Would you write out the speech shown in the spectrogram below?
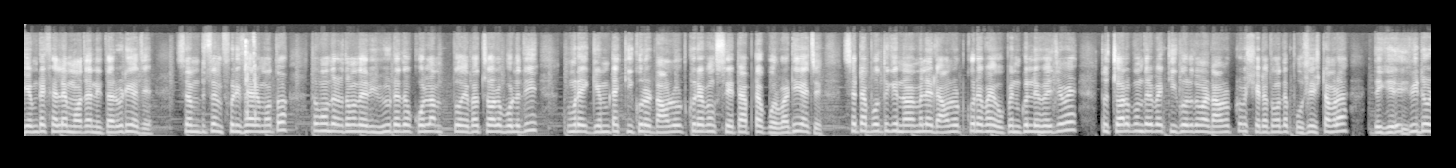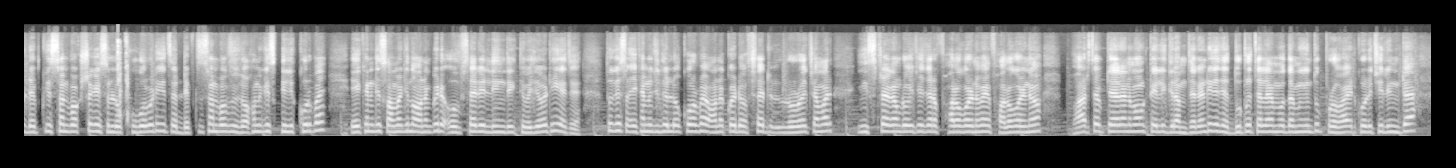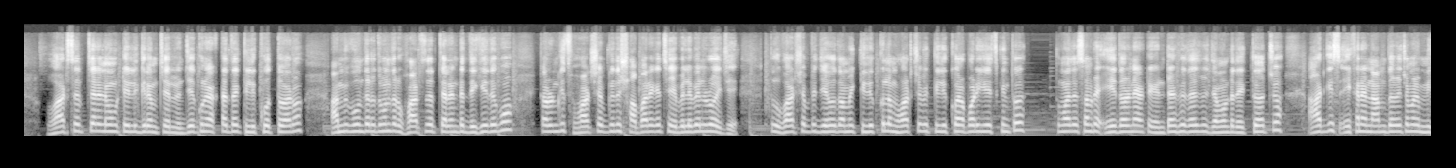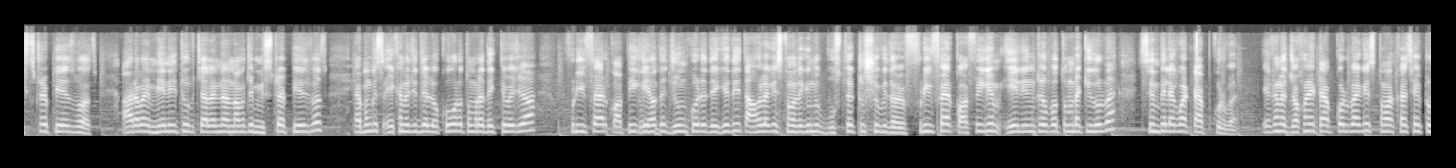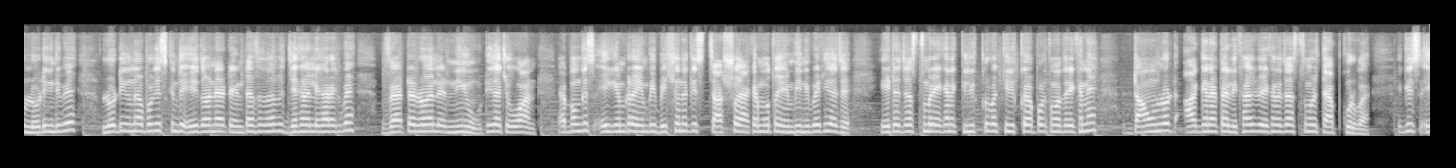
গেমটা খেলে মজা নিতে পারবে, ঠিক আছে? সেম টু সেম ফ্রি ফায়ারের মতো। তো বন্ধুরা, তোমাদের রিভিউটা তো করলাম, তো এবার চলো বলে দিই, তোমরা এই গেমটা কী করে ডাউনলোড করে এবং সেট আপটা করবা, ঠিক আছে? সেটা বলতে কি নর্মালি ডাউনলোড করে ভাই ওপেন করলে হয়ে যাবে। তো চলো বন্ধুরা, এবার কী করে তোমরা ডাউনলোড করবে সেটা তোমাদের প্রসেসটা আমরা দেখি। ভিডিও ডেসক্রিপশন বক্সটা গেছে লক্ষ্য করবে, ঠিক আছে? ডেসক্রিপশন বক্সে যখন কিছু ক্লিক করবে, এখানে কিছু আমরা কিন্তু অনেক কয়টা ওয়েবসাইটের লিঙ্ক দেখতে পেয়ে যাবে, ঠিক আছে? তো কিছু এখানে যদি লক্ষ্য করবে, অনেক কয়টা ওয়েবসাইট রয়েছে আমার। ইনস্টাগ্রাম রয়েছে, যারা ফলো করে নেবে ফলো করে নেওয়া হোয়াটসঅ্যাপ চ্যানেল এবং টেলিগ্রাম চ্যানেল ঠিক আছে? দুটো চ্যানেলের মধ্যে আমি কিন্তু প্রোভাইড করেছি লিঙ্কটা হোয়াটসঅ্যাপ চ্যানেল এবং টেলিগ্রাম চ্যানেল যে কোনো একটাতে ক্লিক করতে পারো। আমি বন্ধুরা তোমাদের হোয়াটসঅ্যাপ চ্যানেলটা দেখিয়ে দেবো, কারণ কি হোয়াটসঅ্যাপ কিন্তু সবার কাছে অ্যাভেলেবেল রয়েছে। তো হোয়াটসঅ্যাপে যেহেতু আমি ক্লিক করলাম হোয়াটসঅ্যাপে ক্লিক করার পরে কিন্তু তোমাদের সামনে এই ধরনের একটা ইন্টারফেস আসবে যেমনটা দেখতে পাচ্ছ। আর গিস এখানে নাম ধরেছে আমার মিস্টার পিএস বস আর আমার মেন ইউটিউব চ্যানেলের নাম হচ্ছে মিস্টার পিএস বস এবং এখানে যদি লক্ষ্য করো, তোমরা দেখতে পেয়ে যাও ফ্রি ফায়ার কপি হাতে জুম করে দেখে দিই, তাহলে গিস তোমাদের কিন্তু বুঝতে একটু সুবিধা হবে। ফ্রি ফায়ার কপি গেম এই লিঙ্কটার উপর তোমরা কী করবে? সিম্পল একবার ট্যাপ করবে। এখানে যখনই ট্যাপ করবে গিস তোমার কাছে একটু লোডিং দিবে। লোডিং নেওয়ার পর গিস কিন্তু এই ধরনের একটা ইন্টারফেস হবে যেখানে লেখা রাখবে ব্যাটার রয়্যাল নিউ ঠিক আছে ওয়ান এবং গিস এই গেমটার এমবি বেশি না গিস চারশো একের মতো এমবি নিবে, ঠিক আছে। এটা জাস্ট তোমরা এখানে ক্লিক করবে ক্লিক করার পর তোমাদের এখানে ডাউনলোড আগেন একটা লেখা আসবে, এখানে জাস্ট তোমরা ট্যাপ করবা।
